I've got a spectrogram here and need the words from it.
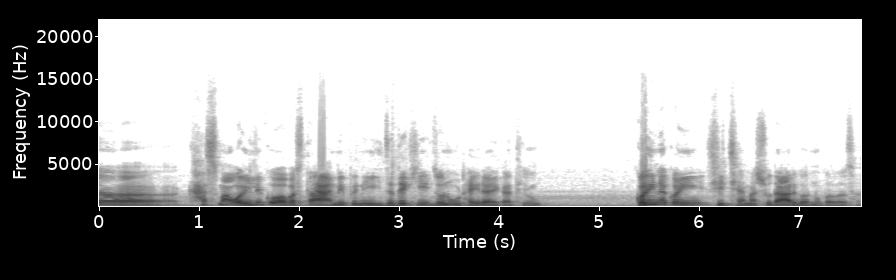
त खासमा अहिलेको अवस्था हामी पनि हिजोदेखि जुन उठाइरहेका थियौँ कहीँ न कहीँ शिक्षामा सुधार गर्नुपर्दछ।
